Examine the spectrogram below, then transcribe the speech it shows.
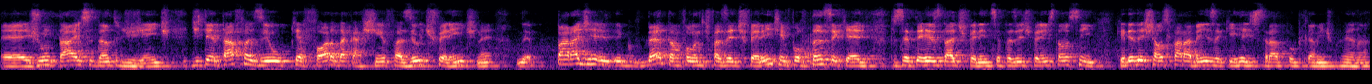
é, juntar esse tanto de gente, de tentar fazer o que é fora da caixinha, fazer o diferente, né? Parar de. Né? Tava falando de fazer diferente, a importância que é pra você ter resultado diferente, você fazer diferente. Então, assim, queria deixar os parabéns aqui registrado publicamente pro Renan,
